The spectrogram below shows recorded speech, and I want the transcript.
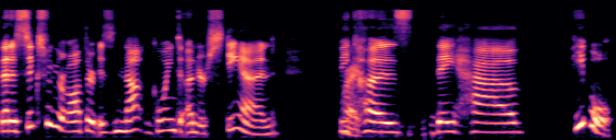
that a six figure author is not going to understand because right. they have people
